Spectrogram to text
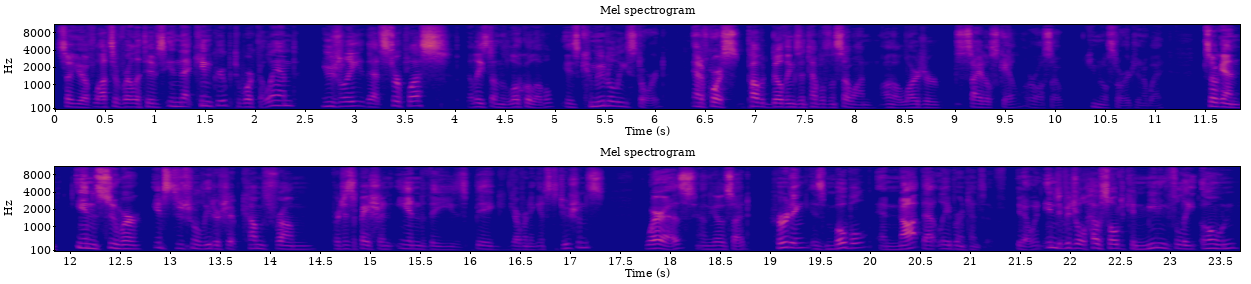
So, you have lots of relatives in that kin group to work the land. Usually, that surplus, at least on the local level, is communally stored. And of course, public buildings and temples and so on, on a larger societal scale, are also communal storage in a way. So again, in Sumer, institutional leadership comes from participation in these big governing institutions. Whereas, on the other side, herding is mobile and not that labor intensive. You know, an individual household can meaningfully own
